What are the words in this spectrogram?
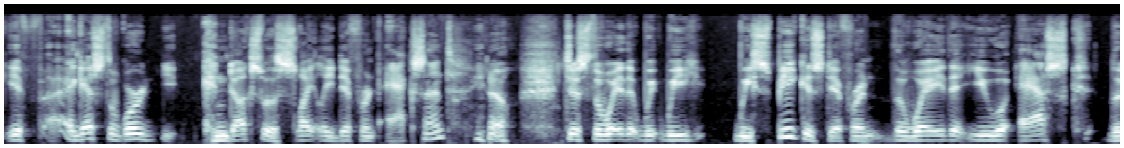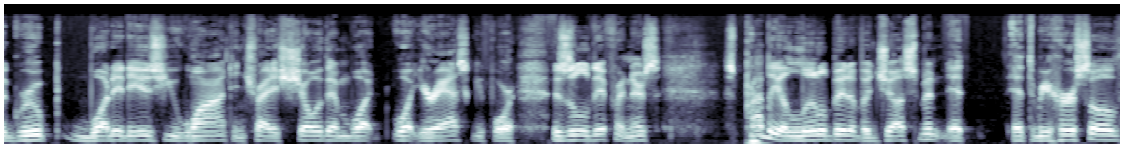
if I guess the word conducts with a slightly different accent, you know, just the way that we, we we speak is different. The way that you ask the group what it is you want and try to show them what, what you're asking for is a little different. There's, there's probably a little bit of adjustment at, at the rehearsal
